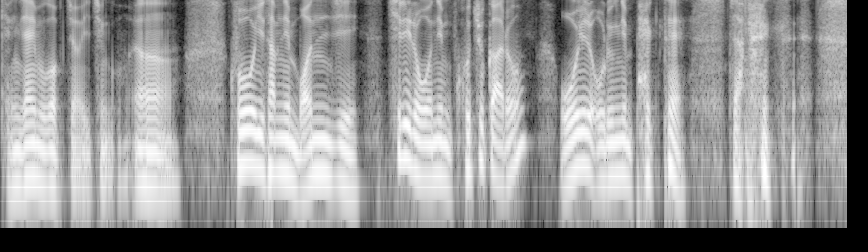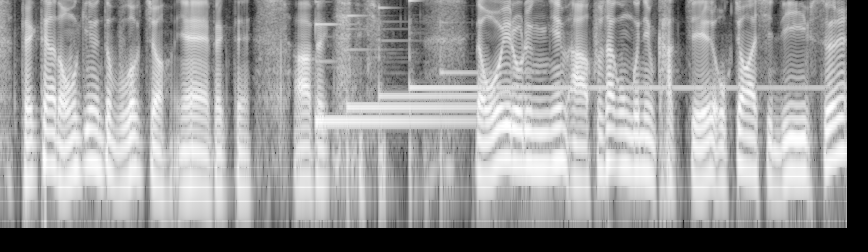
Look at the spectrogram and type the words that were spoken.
굉장히 무겁죠, 이 친구. 어. 9523님 먼지. 7155님 고춧가루. 5156님 백태. 자, 백태. 백태가 너무 끼면 또 무겁죠. 예, 백태. 아, 백태. 5156님, 아, 9409님 각질. 옥정아 씨, 네 입술.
